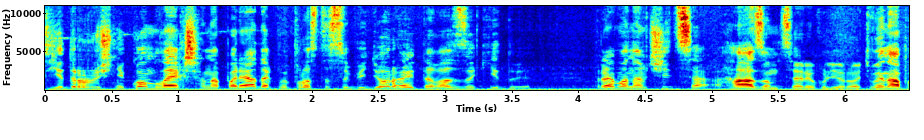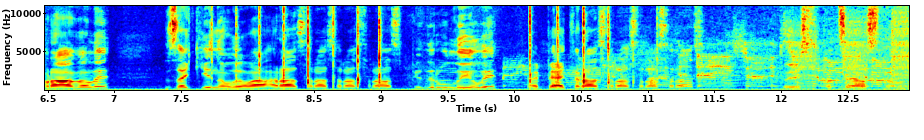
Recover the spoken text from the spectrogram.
з гідроручником легше на порядок, ви просто собі дергаєте, вас закидує. Треба навчитися газом це регулювати. Ви направили, закинули раз, раз, раз, раз, підрулили. Опять раз, раз, раз, раз. Тобто оце основне.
